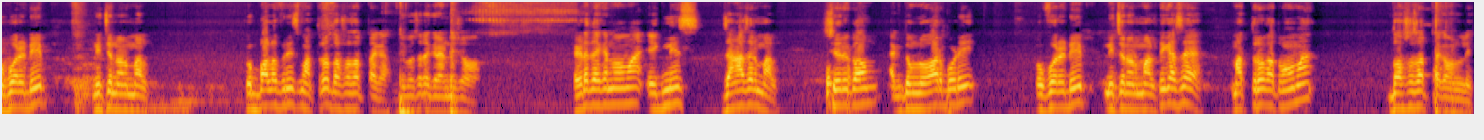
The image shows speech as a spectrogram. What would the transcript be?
উপরে ডিপ নিচে নর্মাল খুব ভালো ফ্রিজ মাত্র দশ হাজার টাকা দুই বছরের গ্যারান্টি সহ। এটা দেখেন মামা এগনিস জাহাজের মাল। সেরকম একদম লোয়ার বডি উপরে ডিপ নিচে নর্মাল ঠিক আছে? মাত্র কত মামা? দশ হাজার টাকা অনলি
